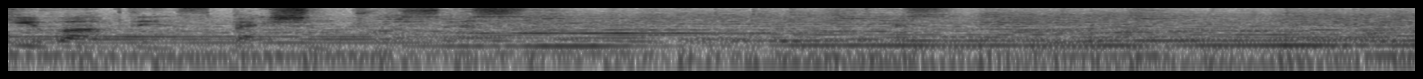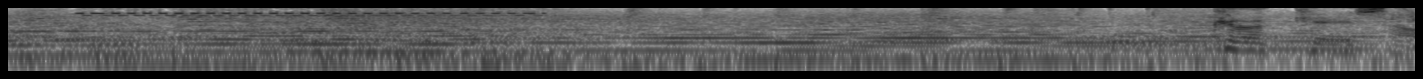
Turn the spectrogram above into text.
Give up the inspection process. 그렇게 해서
